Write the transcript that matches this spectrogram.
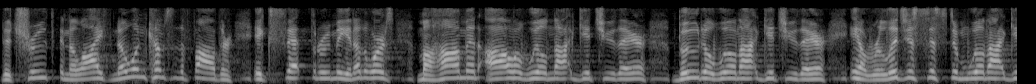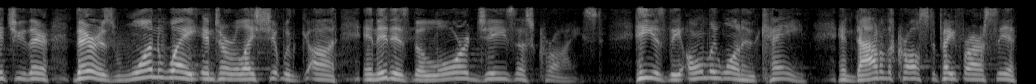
the truth, and the life. No one comes to the Father except through me. In other words, Muhammad, Allah will not get you there. Buddha will not get you there. A religious system will not get you there. There is one way into a relationship with God, and it is the Lord Jesus Christ. He is the only one who came and died on the cross to pay for our sin.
